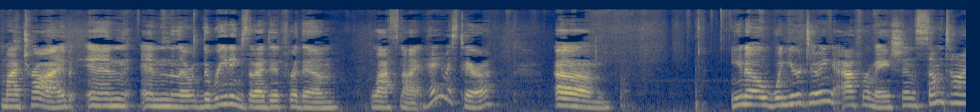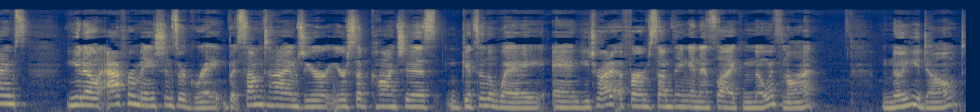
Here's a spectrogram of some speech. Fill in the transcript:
my tribe in in the, the readings that I did for them last night. Hey, Miss Tara. Um, you know, when you're doing affirmations, sometimes you know affirmations are great, but sometimes your your subconscious gets in the way, and you try to affirm something, and it's like, no, it's not. No, you don't.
